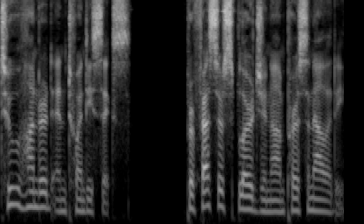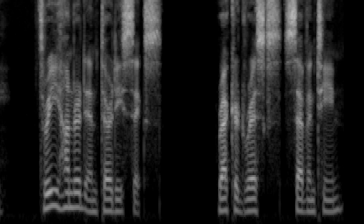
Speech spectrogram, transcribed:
226. Professor Splurgeon on Personality, 336. Record Risks, 17.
